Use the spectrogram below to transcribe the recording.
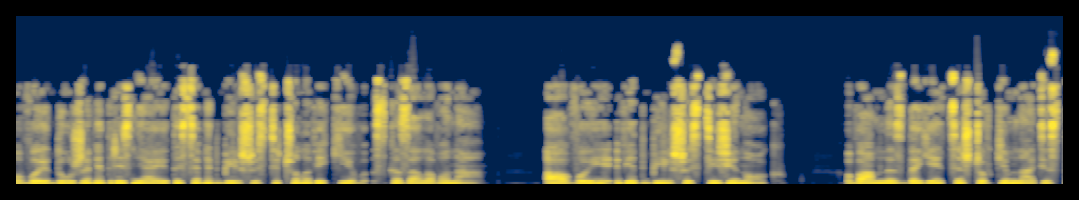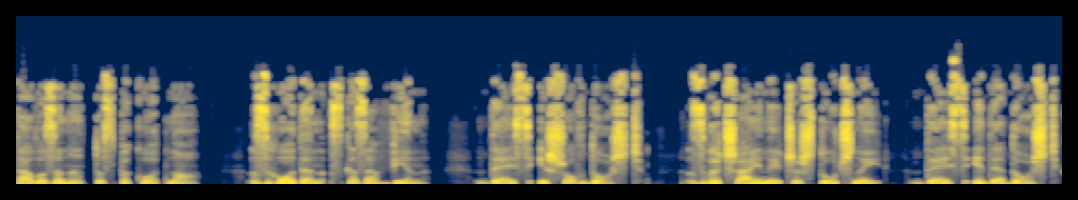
Ви дуже відрізняєтеся від більшості чоловіків, сказала вона. А ви від більшості жінок. Вам не здається, що в кімнаті стало занадто спекотно? Згоден, сказав він. Десь ішов дощ. Звичайний чи штучний, десь іде дощ,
